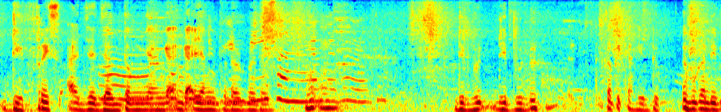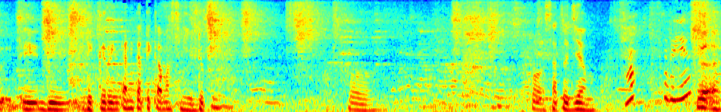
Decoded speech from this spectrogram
di freeze aja jantungnya nggak nggak yang benar-benar. Dibu- dibunuh ketika hidup. Eh, bukan di, di, di- dikeringkan ketika masih hidup. Oh. Oh satu jam. Hah? Serius? Ya,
